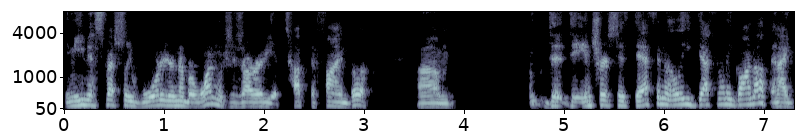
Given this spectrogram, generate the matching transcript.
and even especially Warrior Number One, which is already a tough to find book. Um, the, the interest has definitely definitely gone up and i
